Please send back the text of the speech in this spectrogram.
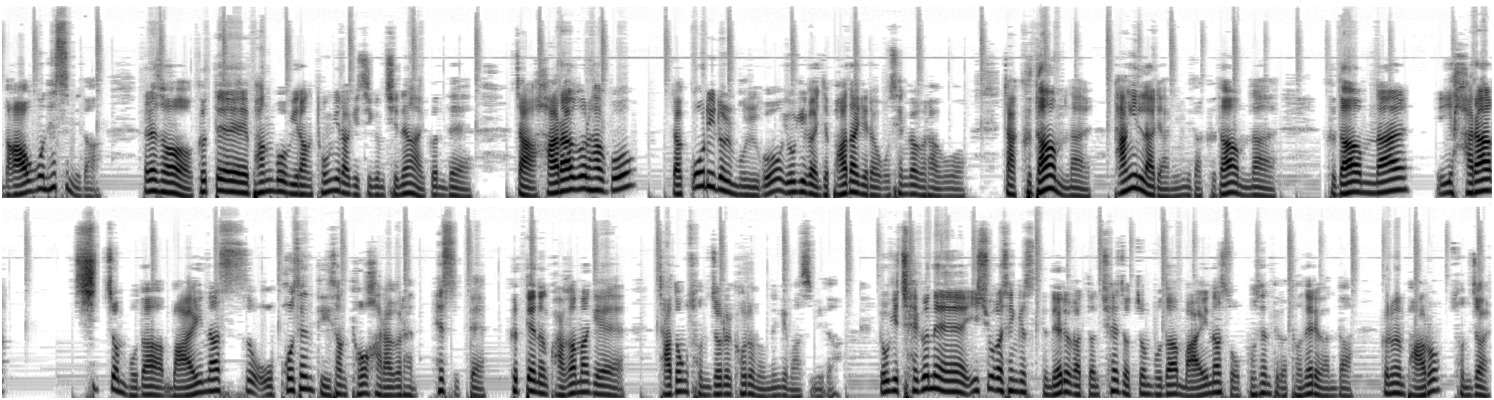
나오곤 했습니다. 그래서 그때 방법이랑 동일하게 지금 진행할 건데 자, 하락을 하고, 자, 꼬리를 물고, 여기가 이제 바닥이라고 생각을 하고, 자, 그 다음날, 당일날이 아닙니다. 그 다음날, 그 다음날, 이 하락 시점보다 마이너스 5% 이상 더 하락을 한- 했을 때, 그때는 과감하게 자동 손절을 걸어 놓는 게 맞습니다. 여기 최근에 이슈가 생겼을 때 내려갔던 최저점보다 마이너스 5%가 더 내려간다. 그러면 바로 손절.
